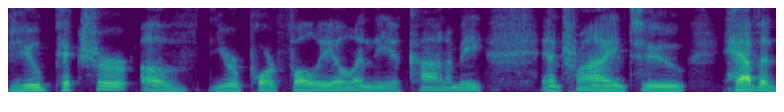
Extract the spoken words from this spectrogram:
view picture of your portfolio and the economy and trying to have it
